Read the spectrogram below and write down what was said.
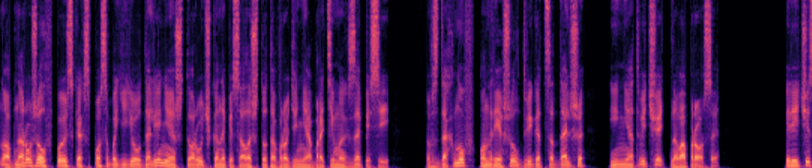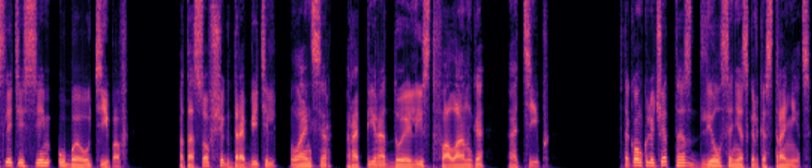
но обнаружил в поисках способа ее удаления, что ручка написала что-то вроде необратимых записей. Вздохнув, он решил двигаться дальше и не отвечать на вопросы. Перечислите 7 УБУ-типов. Потасовщик, дробитель, лансер, рапира, дуэлист, фаланга, А-тип. В таком ключе тест длился несколько страниц.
